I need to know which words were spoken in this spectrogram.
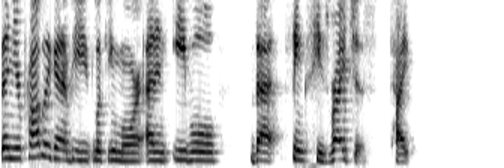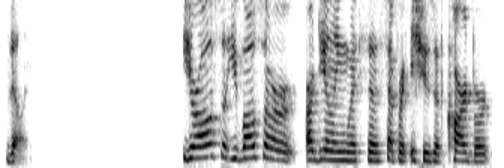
then you're probably going to be looking more at an evil that thinks he's righteous type villain. you're also you've also are, are dealing with the separate issues of cardboard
